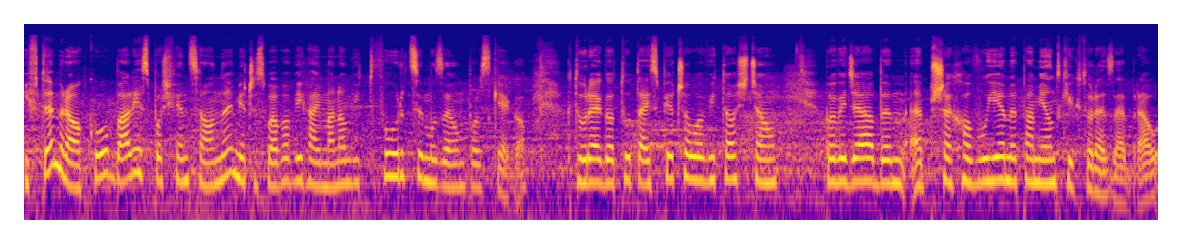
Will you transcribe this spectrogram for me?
I w tym roku bal jest poświęcony Mieczysławowi Hajmanowi, twórcy Muzeum Polskiego, którego tutaj z pieczołowitością, powiedziałabym, przechowujemy pamiątki, które zebrał.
